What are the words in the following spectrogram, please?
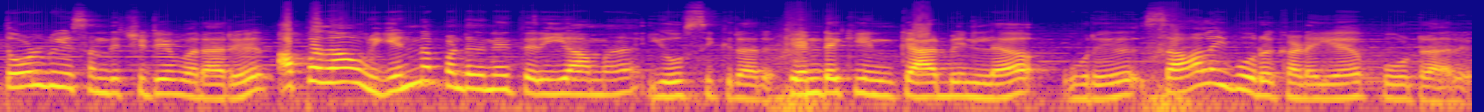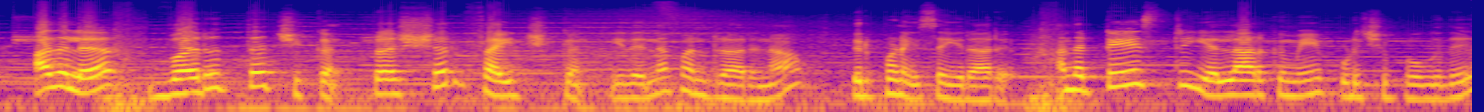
தோல்வியை சந்திச்சுட்டே வராரு. அப்பதான் அவர் என்ன பண்றதுனே தெரியாம யோசிக்கிறாரு. கெண்டக்கின் கேபின்ல ஒரு சாலை ஓர கடையை போடுறாரு. அதுல வறுத்த சிக்கன் ப்ரெஷர் ஃப்ரைட் சிக்கன் இது என்ன பண்றாருன்னா விற்பனை செய்கிறாரு. அந்த டேஸ்ட் எல்லாருக்குமே பிடிச்சி போகுது.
